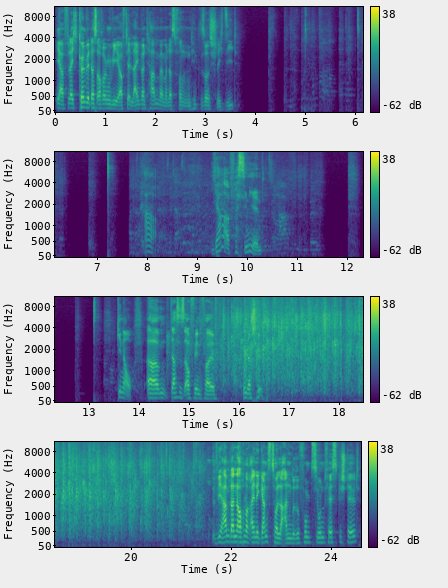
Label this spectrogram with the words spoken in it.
Ja, vielleicht können wir das auch irgendwie auf der Leinwand haben, weil man das von hinten sonst schlecht sieht. Ah. Ja, faszinierend. Genau, ähm, das ist auf jeden Fall wunderschön. Wir haben dann auch noch eine ganz tolle andere Funktion festgestellt,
